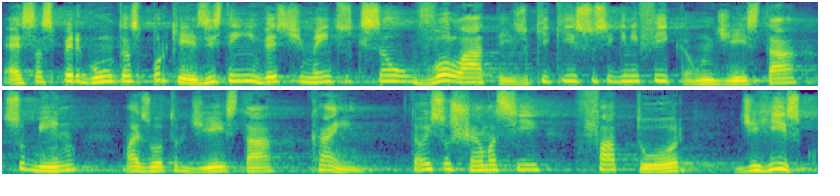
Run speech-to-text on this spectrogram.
essas perguntas, porque existem investimentos que são voláteis. O que, que isso significa? Um dia está subindo, mas outro dia está caindo. Então, isso chama-se fator de risco.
